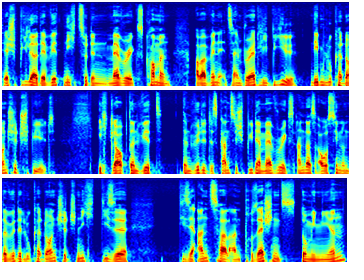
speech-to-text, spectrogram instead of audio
Der Spieler, der wird nicht zu den Mavericks kommen. Aber wenn jetzt ein Bradley Beal neben Luka Doncic spielt, ich glaube, dann wird, dann würde das ganze Spiel der Mavericks anders aussehen und da würde Luka Doncic nicht diese, diese Anzahl an Possessions dominieren.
